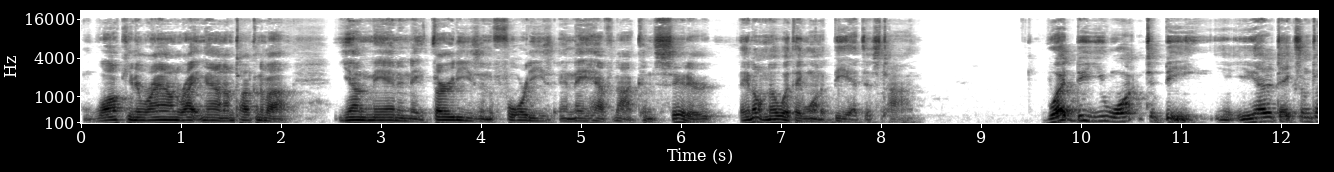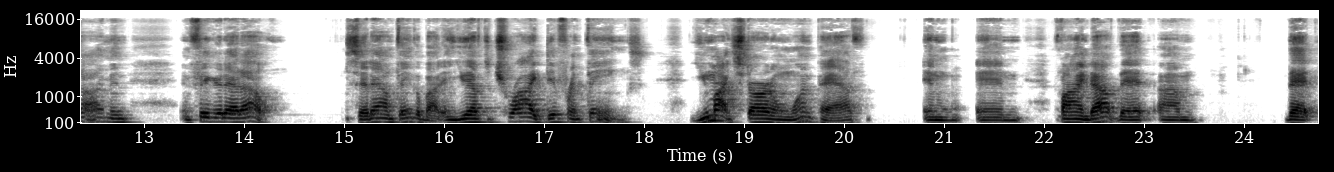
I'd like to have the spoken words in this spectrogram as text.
walking around right now, and I'm talking about young men in their 30s and 40s, and they have not considered, they don't know what they want to be at this time. What do you want to be? You, you got to take some time and, and figure that out. Sit down, think about it, and you have to try different things. You might start on one path and and find out that um, that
